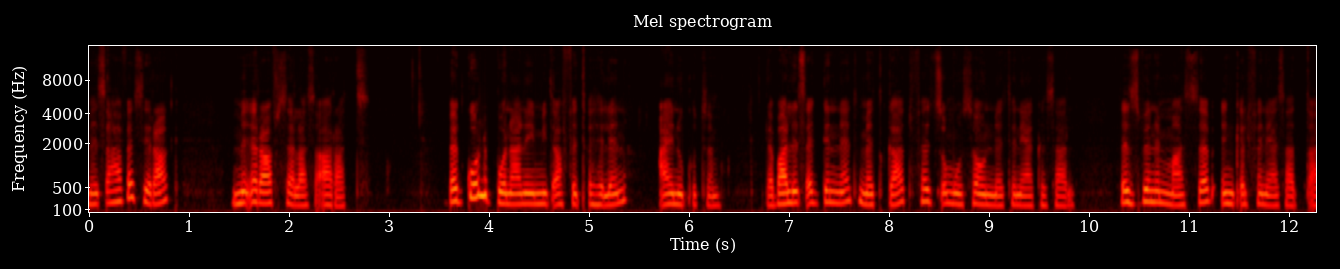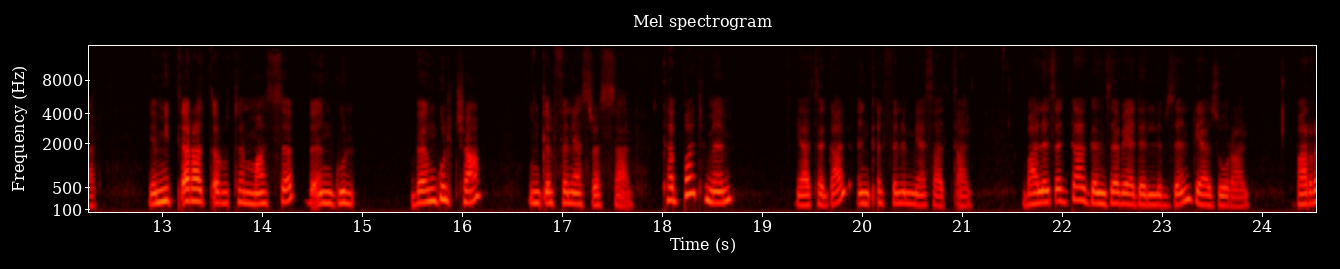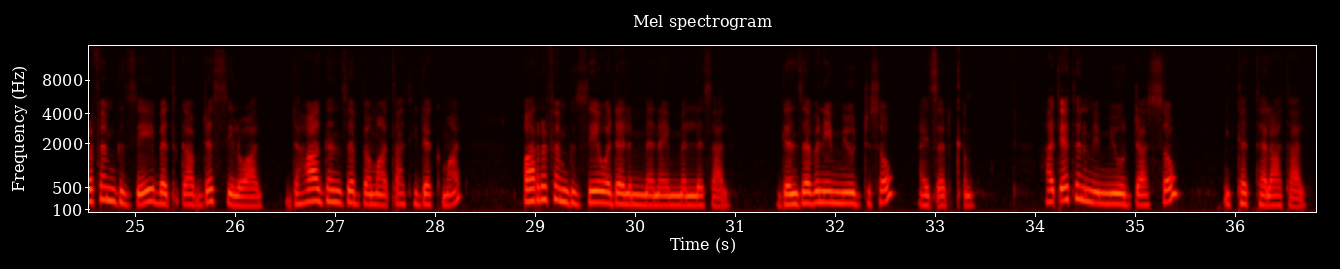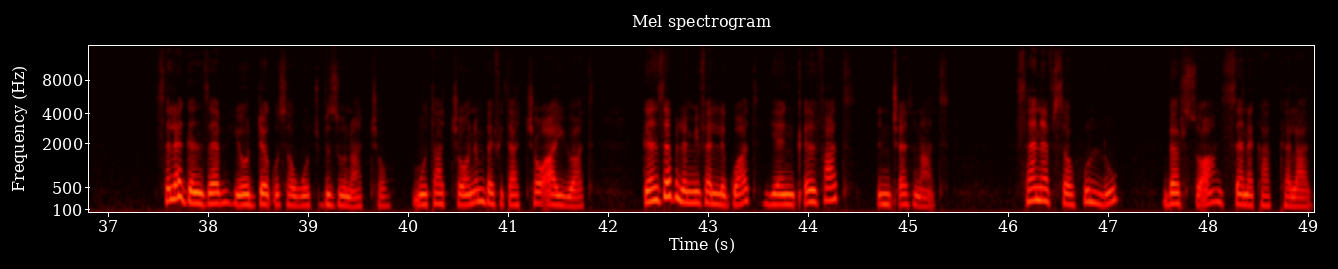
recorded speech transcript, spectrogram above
መጽሐፈ ሲራክ ምዕራፍ ሰላሳ አራት። በጎ ልቦናን የሚጣፍጥ እህልን አይንቁትም። ለባለጸግነት መትጋት ፈጽሞ ሰውነትን ያከሳል ህዝብንም ማሰብ እንቅልፍን ያሳጣል። የሚጠራጠሩትን ማሰብ በእንጉልቻ እንቅልፍን ያስረሳል። ከባድ ህመም ያተጋል እንቅልፍንም ያሳጣል። ባለጸጋ ገንዘብ ያደልብ ዘንድ ያዞራል። ባረፈም ጊዜ በጥጋብ ደስ ይለዋል። ድሀ ገንዘብ በማጣት ይደክማል ባረፈም ጊዜ ወደ ልመና ይመለሳል። ገንዘብን የሚወድ ሰው አይጸድቅም። ኃጢአትንም የሚወዳት ሰው ይከተላታል። ስለ ገንዘብ የወደቁ ሰዎች ብዙ ናቸው። ሞታቸውንም በፊታቸው አዩአት። ገንዘብ ለሚፈልጓት የእንቅልፋት እንጨት ናት። ሰነፍ ሰው ሁሉ በእርሷ ይሰነካከላል።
